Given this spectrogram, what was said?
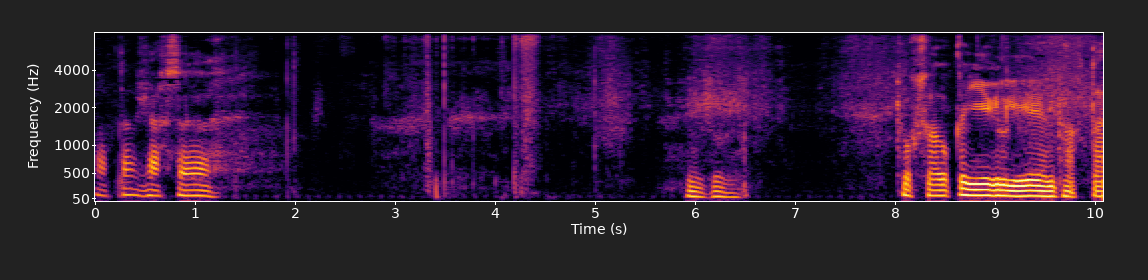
Аптап жақсы. Тоқсалыққа егілген тақта.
